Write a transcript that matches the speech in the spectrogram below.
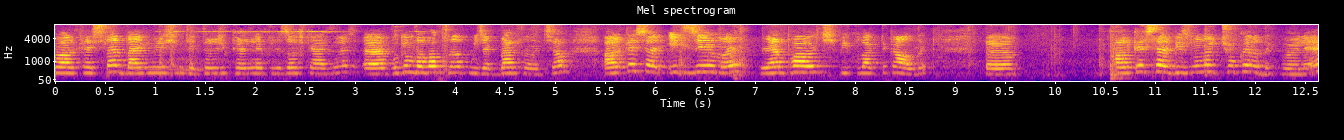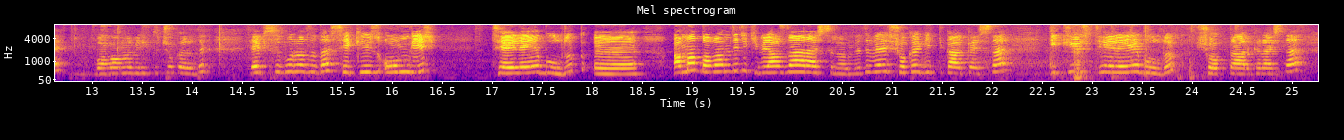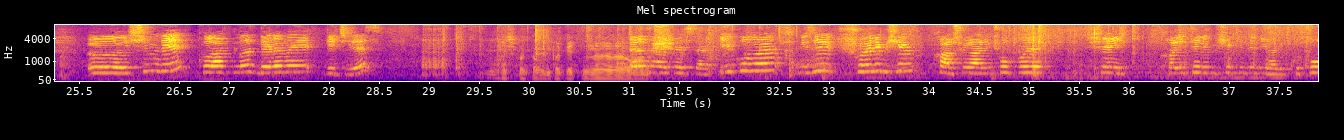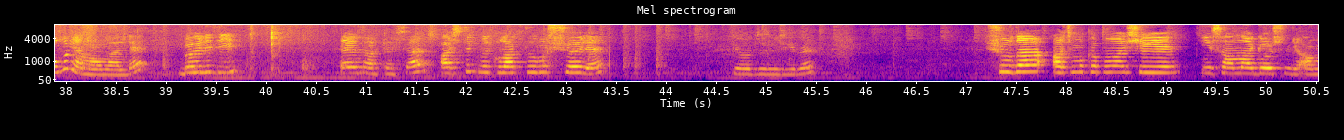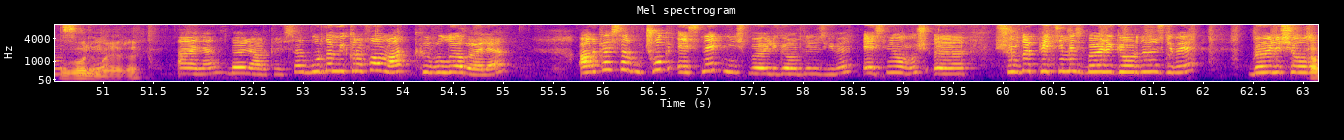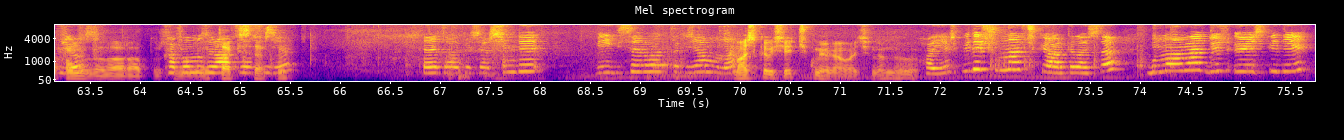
merhaba arkadaşlar. Belki Güneş'in teknolojik kanalına hepiniz hoş geldiniz. Ee, bugün babam tanıtmayacak, ben tanıtacağım. Arkadaşlar XJMR RAM Pouch bir kulaklık aldık. Ee, arkadaşlar biz bunu çok aradık böyle. Babamla birlikte çok aradık. Hepsi burada da 811 TL'ye bulduk. Ee, ama babam dedi ki biraz daha araştıralım dedi ve şoka gittik arkadaşlar. 200 TL'ye bulduk şokta arkadaşlar. Ee, şimdi kulaklığı denemeye geçeceğiz. Aç bakalım paketinde neler Evet varmış. arkadaşlar ilk olarak bizi şöyle bir şey karşılıyor yani çok böyle şey kaliteli bir şekilde değil hani kutu olur ya normalde böyle değil. Evet arkadaşlar açtık ve kulaklığımız şöyle gördüğünüz gibi. Şurada açma kapama şeyi insanlar görsün diye anlasın Volüm diye. ayarı. Aynen böyle arkadaşlar. Burada mikrofon var. Kıvrılıyor böyle. Arkadaşlar bu çok esnekmiş böyle gördüğünüz gibi. Esniyormuş. Ee, şurada petimiz böyle gördüğünüz gibi böyle şey olabiliyor. Kafamızda daha rahat dursun. Kafamız diye. rahat Tak olsun istersen. diye. Evet arkadaşlar şimdi bilgisayarıma takacağım bunu. Başka bir şey çıkmıyor galiba içinden değil mi? Hayır. Bir de şunlar çıkıyor arkadaşlar. Bu normal düz USB değil.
